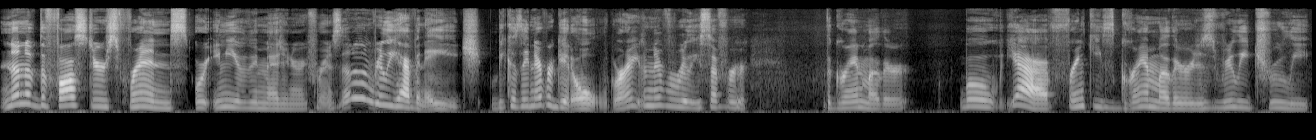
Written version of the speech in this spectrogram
none of the Foster's friends or any of the imaginary friends, none of them really have an age because they never get old, right? They never really suffer the grandmother. Well, yeah, Frankie's grandmother is really truly.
